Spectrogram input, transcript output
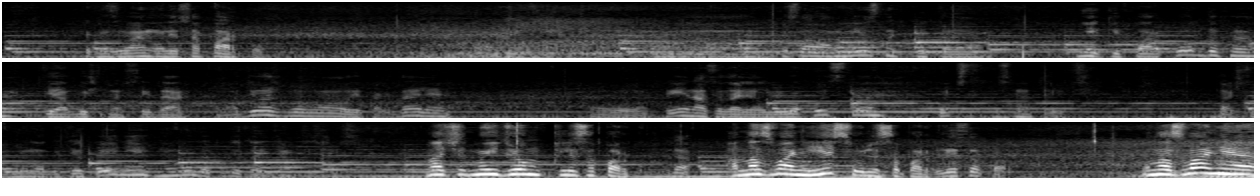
к так называемому лесопарку. По словам местных, это некий парк отдыха, где обычно всегда молодежь бывала и так далее. Вот. И нас одолело любопытство, хочется посмотреть. Так что немного терпения, и мы до туда дойдем сейчас. Значит, мы идем к лесопарку. Да, А название есть у лесопарка? лесопарк. У названия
